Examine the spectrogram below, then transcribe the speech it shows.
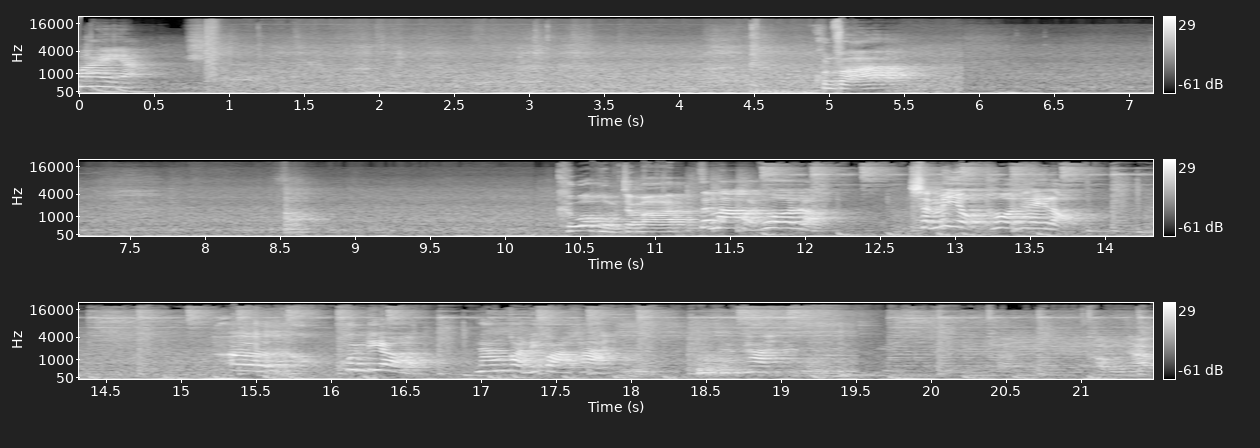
ไม่อะ คุณฟ้า คือว่าผมจะมา จะมาขอโทษเหรอ ฉันไม่ยกโทษให้หรอก เออ คุณเดียว นั่งก่อนดีกว่าค่ะเชิญค่ะขอบคุณครับ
